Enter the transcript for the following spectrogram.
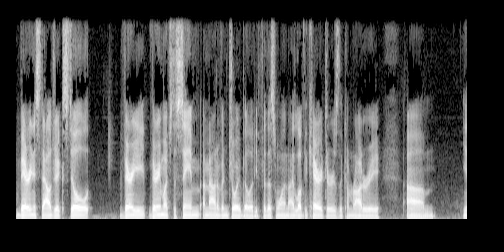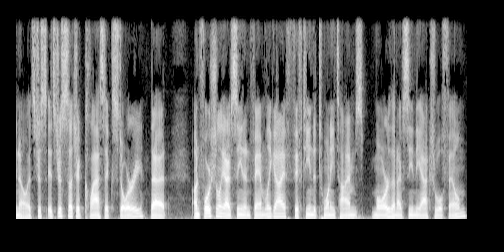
very nostalgic, still very very much the same amount of enjoyability for this one. I love the characters, the camaraderie. Um, you know, it's just it's just such a classic story that unfortunately I've seen in Family Guy 15 to 20 times more than I've seen the actual film.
